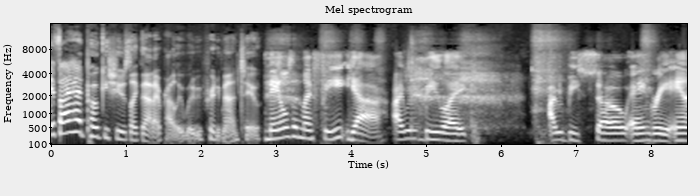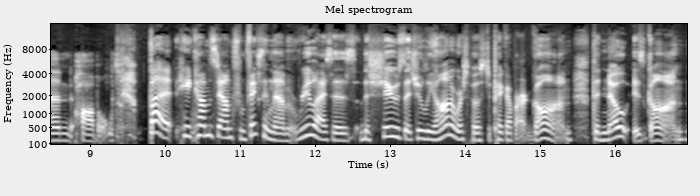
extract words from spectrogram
If I had pokey shoes like that, I probably would be pretty mad too. Nails in my feet, yeah. I would be like I would be so angry and hobbled. But he comes down from fixing them, realizes the shoes that Juliana were supposed to pick up are gone. The note is gone.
